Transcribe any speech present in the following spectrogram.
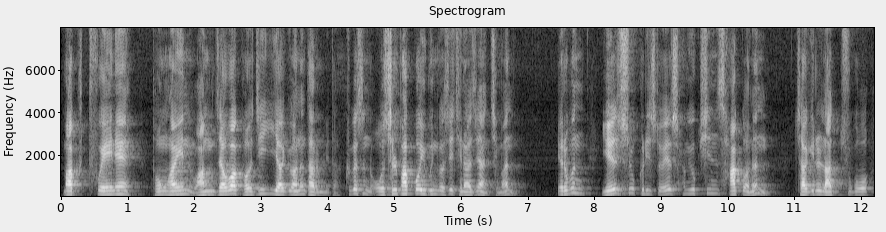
마크 트웨인의 동화인 왕자와 거지 이야기와는 다릅니다. 그것은 옷을 바꿔 입은 것에 지나지 않지만 여러분 예수 그리스도의 성육신 사건은 자기를 낮추고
